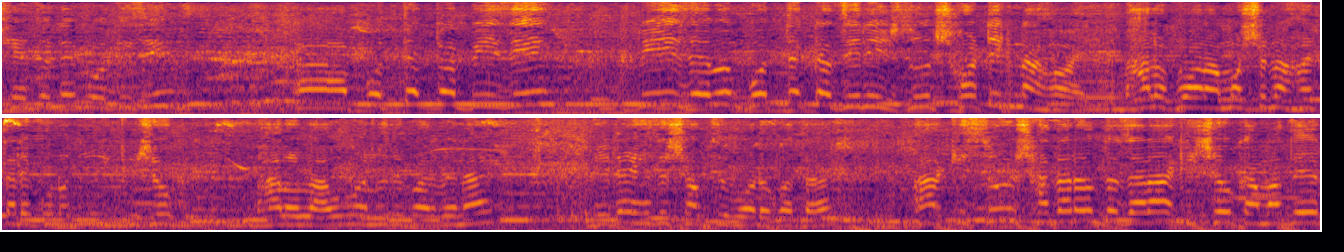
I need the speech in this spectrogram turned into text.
সেজন্যই বলতেছি প্রত্যেকটা বীজই বীজ এবং প্রত্যেকটা জিনিস যদি সঠিক না হয়, ভালো পরামর্শ না হয়, তাহলে কোনো দিন কৃষক ভালো, লাভবান হতে পারবে না। এটাই হচ্ছে সবচেয়ে বড় কথা। আর কিছু সাধারণত যারা কৃষক আমাদের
